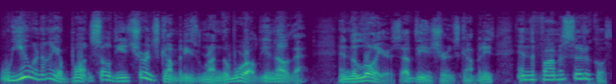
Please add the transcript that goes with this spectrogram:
Well, you and I are bought and sold. The insurance companies run the world. You know that. And the lawyers of the insurance companies and the pharmaceuticals.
